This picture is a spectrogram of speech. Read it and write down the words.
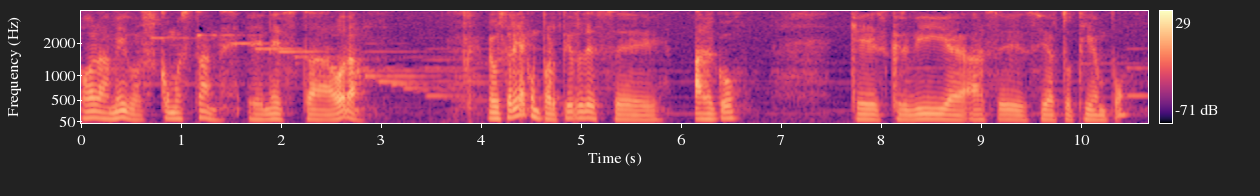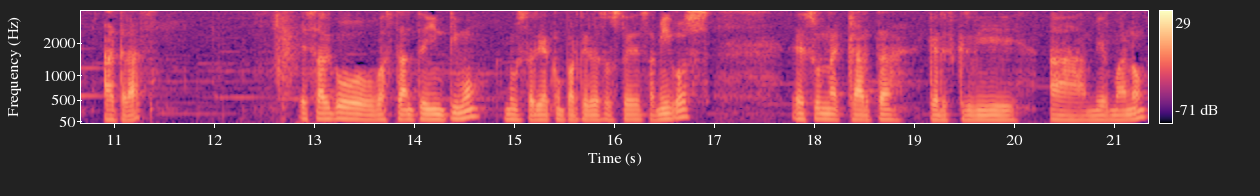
Hola amigos, ¿cómo están en esta hora? Me gustaría compartirles eh, algo que escribí eh, hace cierto tiempo atrás. Es algo bastante íntimo, me gustaría compartirles a ustedes amigos. Es una carta que le escribí a mi hermano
